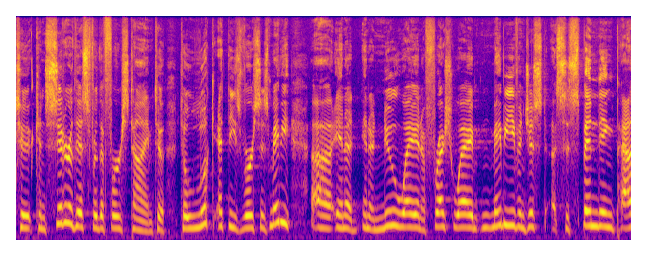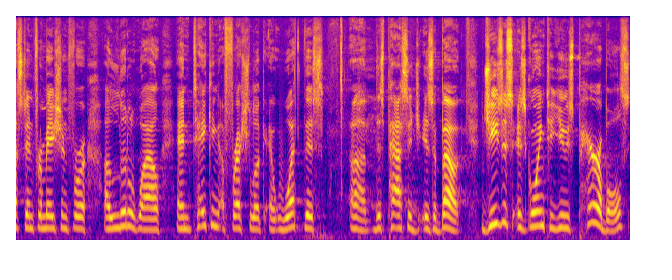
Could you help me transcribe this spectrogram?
to consider this for the first time, to, to look at these verses, maybe uh, in, a, in a new way, in a fresh way, maybe even just uh, suspending past information for a little while and taking a fresh look at what this. Uh, this passage is about. Jesus is going to use parables,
